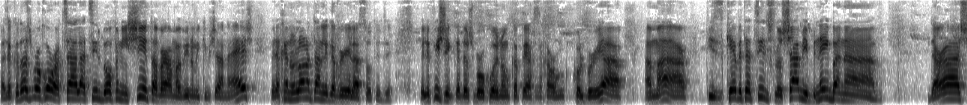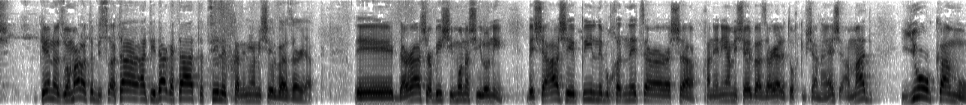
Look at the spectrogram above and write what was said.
אז הקדוש ברוך הוא רצה להציל באופן אישי את אברהם אבינו מכבשן האש, ולכן הוא לא נתן לגבריאל לעשות את זה. ולפי שקדוש ברוך הוא אינו מקפח שכר כל בריאה, אמר, תזכה ותציל שלושה מבני בניו. דרש כן, אז הוא אמר לו, אתה, אל תדאג, אתה תציל את חנניה מישל ועזריה. אה, דרש רבי שמעון השילוני, בשעה שהפיל נבוכדנצר הרשע, חנניה מישאל ועזריה לתוך כבשן האש, עמד יורקמו,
